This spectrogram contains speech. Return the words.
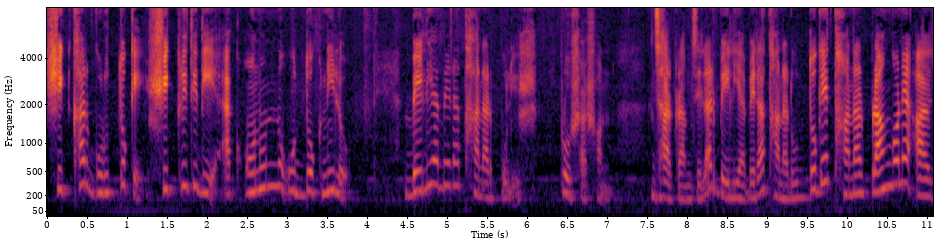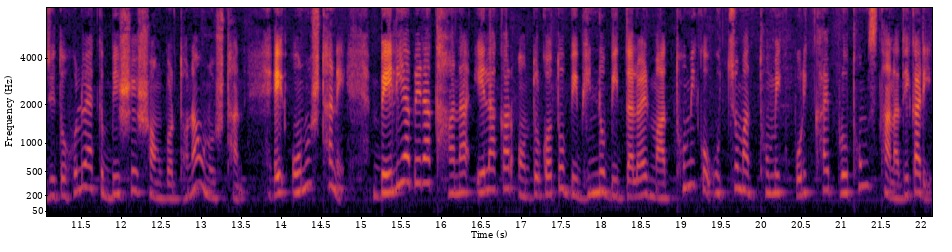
শিক্ষার গুরুত্বকে স্বীকৃতি দিয়ে এক অনন্য উদ্যোগ নিল বেলিয়াবেড়া থানার পুলিশ প্রশাসন। ঝাড়গ্রাম জেলার বেলিয়াবেড়া থানার উদ্যোগে থানার প্রাঙ্গণে আয়োজিত হলো এক বিশেষ সংবর্ধনা অনুষ্ঠান। এই অনুষ্ঠানে বেলিয়াবেড়া থানা এলাকার অন্তর্গত বিভিন্ন বিদ্যালয়ের মাধ্যমিক ও উচ্চ মাধ্যমিক পরীক্ষায় প্রথম স্থানাধিকারী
